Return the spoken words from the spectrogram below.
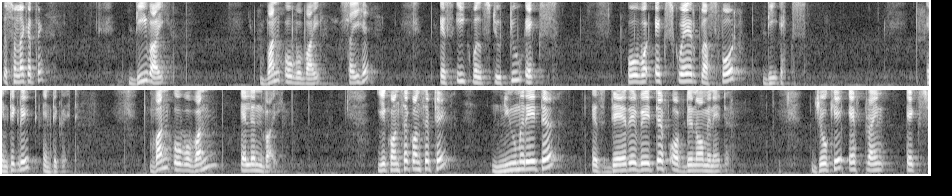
बिस्मिल्लाह करते हैं d y one over y सही है is equals to 2x over x square plus 4 dx. Integrate, integrate. 1 over 1 ln y. ये कौन सा कॉन्सेप्ट है numerator is derivative of denominator जो कि f prime x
